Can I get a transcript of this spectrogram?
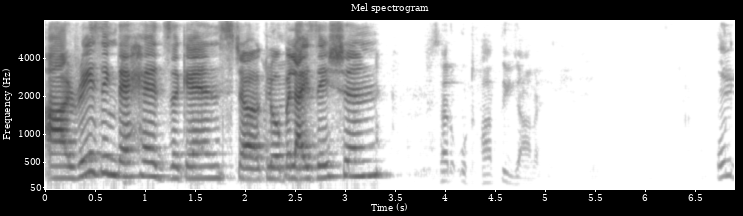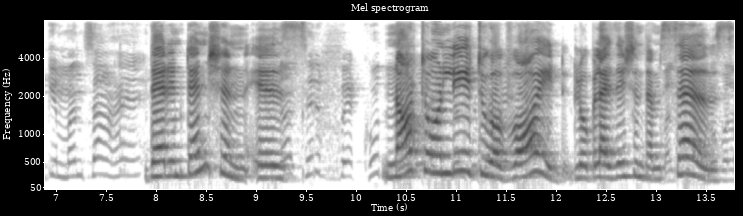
are raising their heads against uh, globalization. Their intention is not only to avoid globalization themselves,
